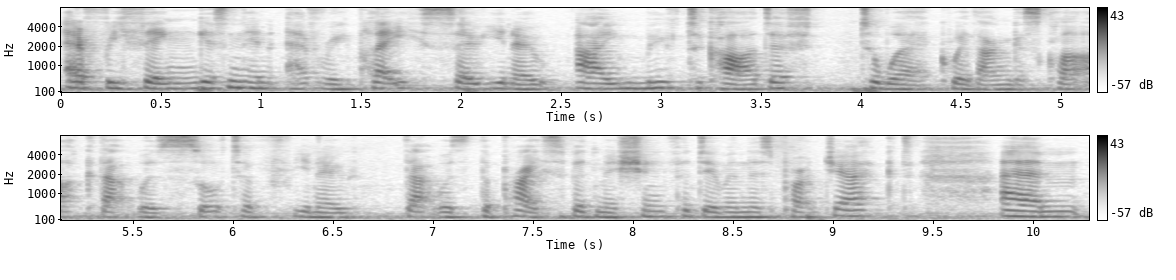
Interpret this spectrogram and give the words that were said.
everything isn't in every place. So, you know, I moved to Cardiff to work with Angus Clarke. That was sort of, you know, that was the price of admission for doing this project. Um,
